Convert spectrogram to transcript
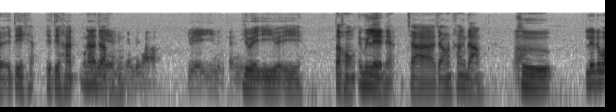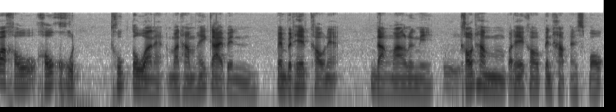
อเอติเอติฮัดน่าจะขขอองงเหมือนกันไม่เหรอ UAE เหมือนกันนี่ UAE UAE แต่ของเอมิเรตเนี่ยจะจะค่อนข้างดังอ่าคือเรียกได้ว่าเขาเขาขุด ทุกตัวเนี่ยมาทำให้กลายเป็นเป็นประเทศเขาเนี่ยดังมากเรื่องนี้อืมเขาทำประเทศเขาเป็น hub and spoke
